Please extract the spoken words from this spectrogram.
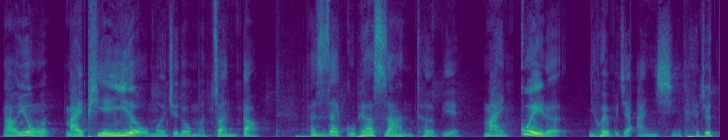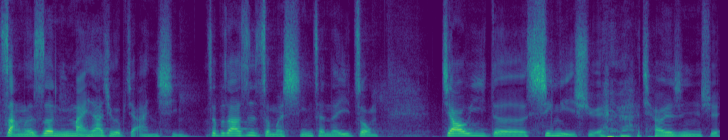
然后因为我们买便宜了，我们会觉得我们赚到；但是在股票市场很特别，买贵了你会比较安心，就涨的时候你买下去会比较安心。这不知道是怎么形成的一种。交易的心理学，交易心理学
